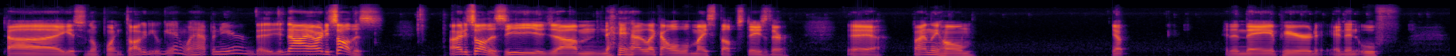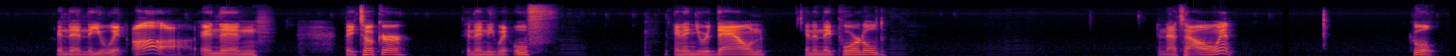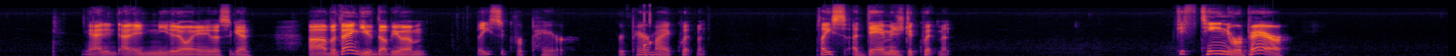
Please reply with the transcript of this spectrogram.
uh, I guess there's no point in talking to you again. What happened here? No, I already saw this. I already saw this. He, um, I like how all of my stuff stays there. Yeah, yeah. Finally home. Yep. And then they appeared, and then oof. And then you went, ah. And then they took her, and then he went, oof. And then you were down, and then they portaled. And that's how it went. Cool. Yeah, I didn't, I didn't need to know any of this again. Uh, but thank you, WM. Basic repair. Repair my equipment. Place a damaged equipment. 15 to repair.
